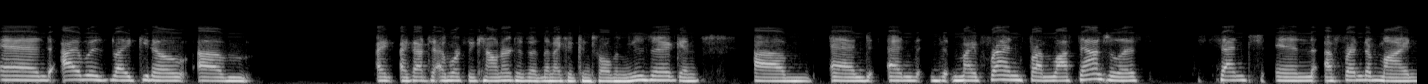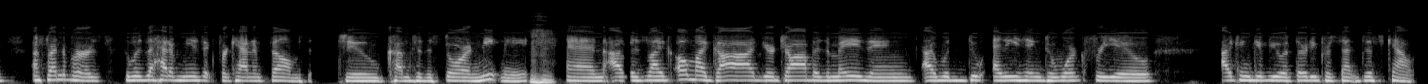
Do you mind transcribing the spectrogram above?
and I was like, you know, um, I, I got to I worked the counter because then I could control the music and um, and and th- my friend from Los Angeles sent in a friend of mine, a friend of hers who was the head of music for Cannon Films to come to the store and meet me. Mhm. And I was like, oh my God, your job is amazing. I would do anything to work for you. I can give you a 30% discount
